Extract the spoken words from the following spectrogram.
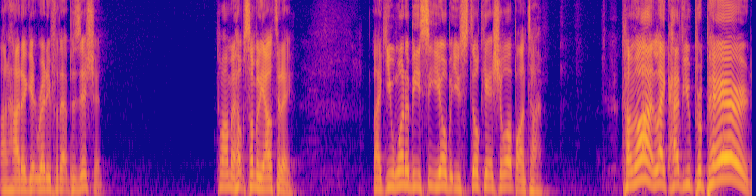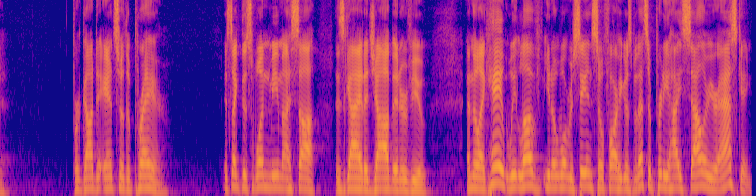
on how to get ready for that position. Come on, I'm gonna help somebody out today. Like you wanna be CEO, but you still can't show up on time. Come on, like, have you prepared for God to answer the prayer? It's like this one meme I saw. This guy at a job interview. And they're like, hey, we love, you know, what we're seeing so far. He goes, but that's a pretty high salary you're asking.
